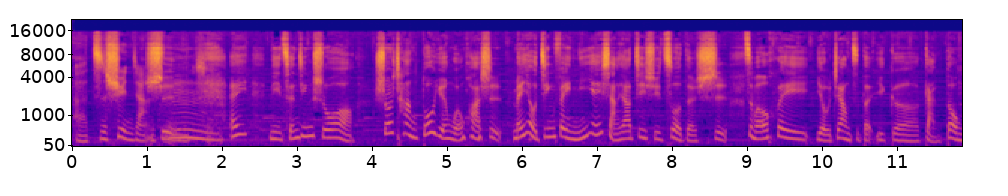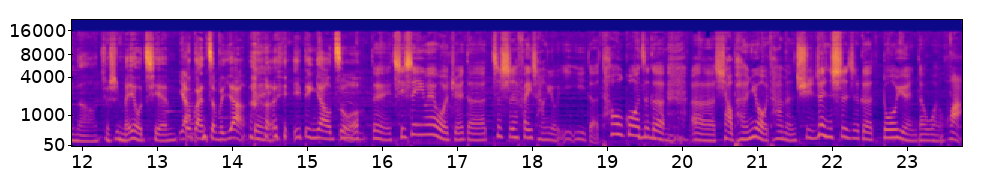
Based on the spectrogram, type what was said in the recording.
呃资讯这样子。是，嗯，哎，你曾经说。说唱多元文化是没有经费，你也想要继续做的事，怎么会有这样子的一个感动呢？就是没有钱，不管怎么样，对，一定要做。嗯。对，其实因为我觉得这是非常有意义的，透过这个、嗯、呃小朋友他们去认识这个多元的文化，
